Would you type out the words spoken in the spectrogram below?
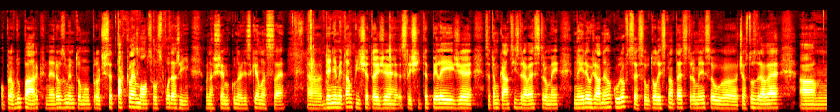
opravdu park. Nerozumím tomu, proč se takhle moc hospodaří v našem Kunradickém lese. Eh, denně mi tam píšete, že slyšíte pily, že se tam kácí zdravé stromy, nejde nejde o žádného kůrovce. Jsou to listnaté stromy, jsou eh, často zdravé a eh,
